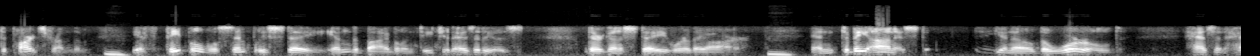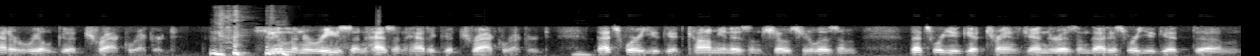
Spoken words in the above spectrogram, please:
departs from them. If people will simply stay in the Bible and teach it as it is, they're going to stay where they are. And to be honest, you know, the world hasn't had a real good track record. Human reason hasn't had a good track record. That's where you get communism, socialism. That's where you get transgenderism. That is where you get um,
